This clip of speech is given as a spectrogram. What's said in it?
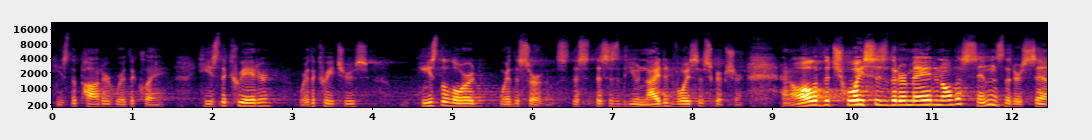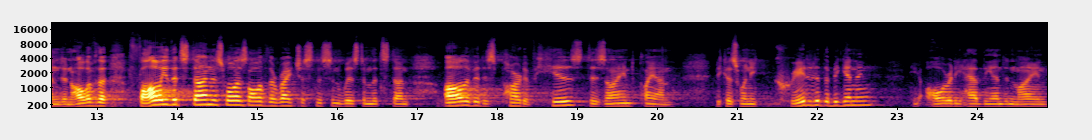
He's the potter, we're the clay. He's the creator, we're the creatures. He's the Lord, we're the servants. This, this is the united voice of Scripture. And all of the choices that are made, and all the sins that are sinned, and all of the folly that's done, as well as all of the righteousness and wisdom that's done, all of it is part of His designed plan. Because when He created at the beginning, He already had the end in mind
